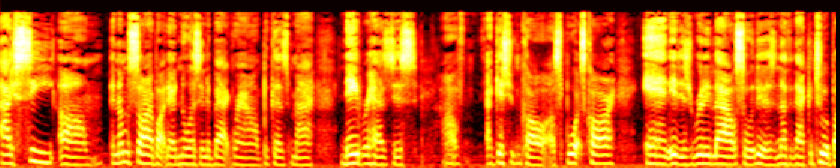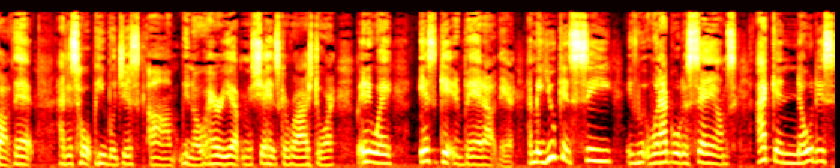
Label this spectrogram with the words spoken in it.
I see, um, and I'm sorry about that noise in the background because my neighbor has this, uh, I guess you can call a sports car, and it is really loud. So there's nothing I can do about that. I just hope he would just, um, you know, hurry up and shut his garage door. But anyway, it's getting bad out there. I mean, you can see if when I go to Sam's, I can notice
